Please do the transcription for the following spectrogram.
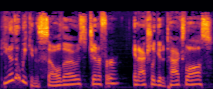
Do you know that we can sell those, Jennifer, and actually get a tax loss?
